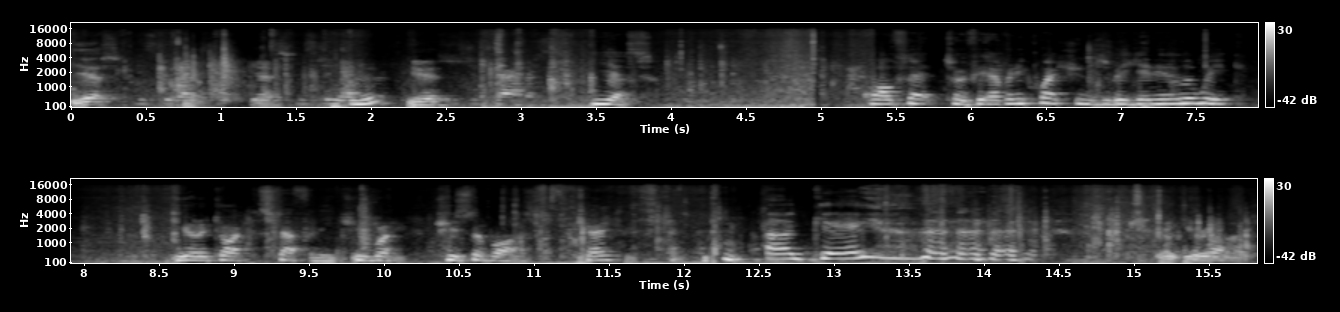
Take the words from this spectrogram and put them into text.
Yes. Mr. West? Yes. Mr. Walker? Yes. Mr. Travis? Mm-hmm. Yes. All set. So if you have any questions at the beginning of the week, you're gonna talk to Stephanie. She's, what- she's the boss, okay? Okay. Thank you very much.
